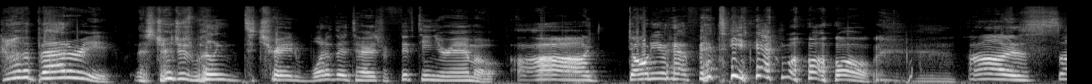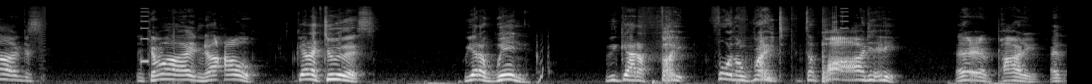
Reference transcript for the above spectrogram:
I don't have a battery. The stranger's willing to trade one of their tires for 15 year ammo. Oh, I don't even have 15 ammo. Oh, this sucks. Come on, no. We gotta do this. We gotta win. We gotta fight for the right to party. Hey, party. I,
